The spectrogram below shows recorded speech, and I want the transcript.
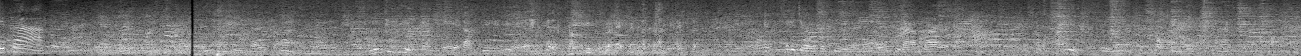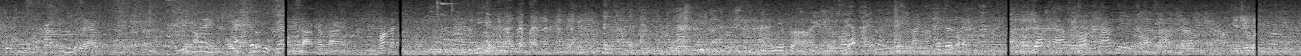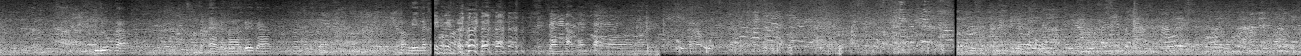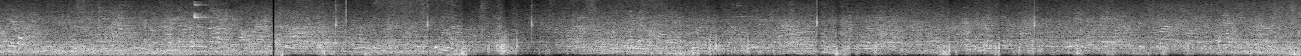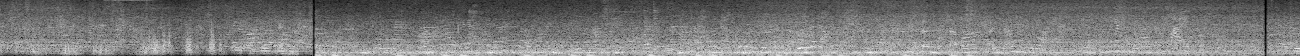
ตะกิบค่ะ รู้ชื่อพี่เอ๋ครับพี่พี่จำพี่ผมได้ไม่ได้เจอเป็นปีเลยนะนานมากเลยใช่ปีแม่ชอบปีใช่ทุกที่สุขภาพดีขึ้นแล้วใช่โอ้ยถูกแล้วสามครับนายพร้อมนะนี่เก่งนายจำแม่น อ่าเรียบร้อยขออนุญาตถ่ายให้ดูที่สี่ใบครับเธอเขาแบบขออนุญาตนะครับพร้อมนะครับหนึ่งสองสามครับพี่ยุครับแอบกับนายด้วยครับต้องนี้นะแฟนคลับแฟนคลับ ไม่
